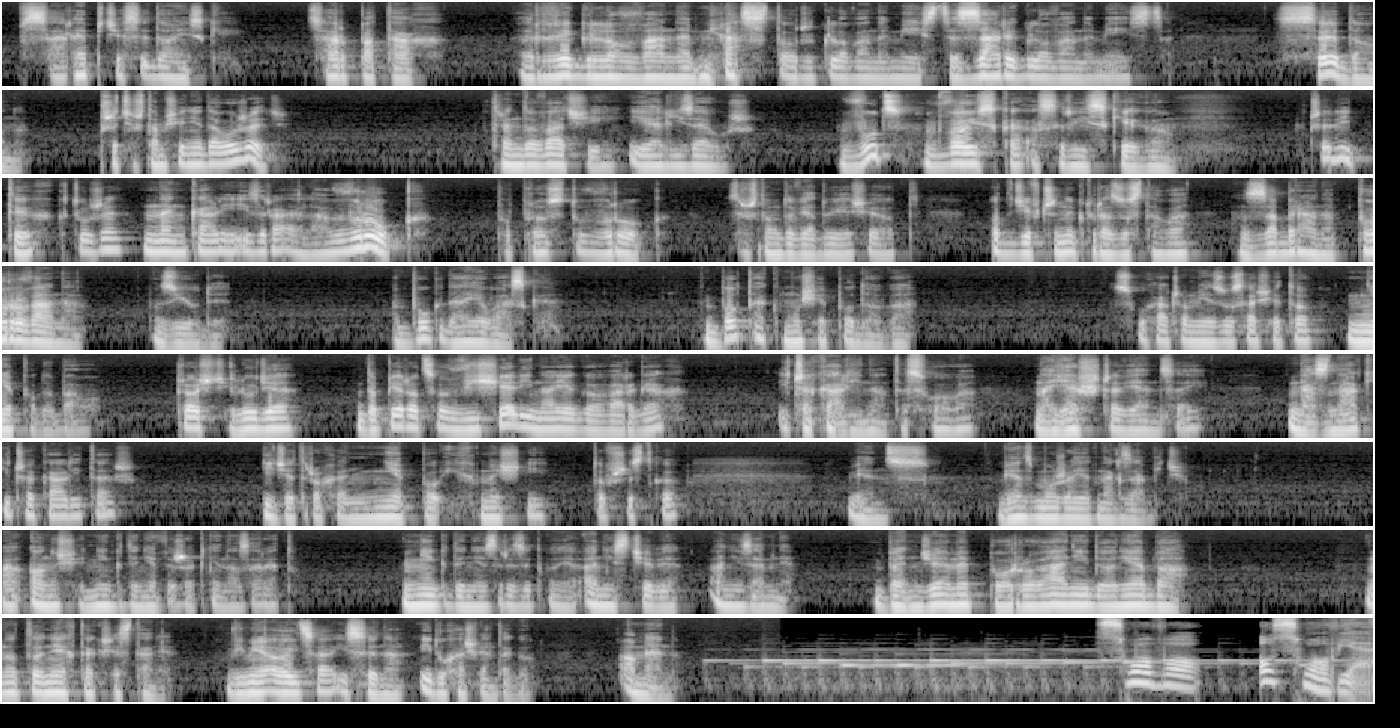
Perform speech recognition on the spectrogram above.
w Sarepcie Sydońskiej, Carpatach, ryglowane miasto, ryglowane miejsce, zaryglowane miejsce. Sydon, przecież tam się nie dało żyć. Trędowaci i Elizeusz, wódz wojska asyryjskiego, czyli tych, którzy nękali Izraela. Wróg, po prostu wróg. Zresztą dowiaduje się od, od dziewczyny, która została zabrana, porwana z Judy. A Bóg daje łaskę, bo tak mu się podoba. Słuchaczom Jezusa się to nie podobało. Prości ludzie dopiero co wisieli na jego wargach i czekali na te słowa, na jeszcze więcej. Na znaki czekali też. Idzie trochę nie po ich myśli to wszystko, więc, więc może jednak zabić. A on się nigdy nie wyrzeknie Nazaretu. Nigdy nie zrezygnuje ani z ciebie, ani ze mnie. Będziemy porwani do nieba. No to niech tak się stanie. W imię Ojca i Syna i Ducha Świętego. Amen. Słowo o słowie.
